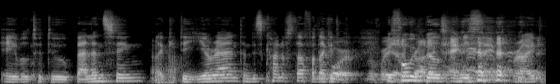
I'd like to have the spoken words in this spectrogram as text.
able to do balancing like at the year end and this kind of stuff. But like it- Uh-huh. Before- before you had a before we built anything, right?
